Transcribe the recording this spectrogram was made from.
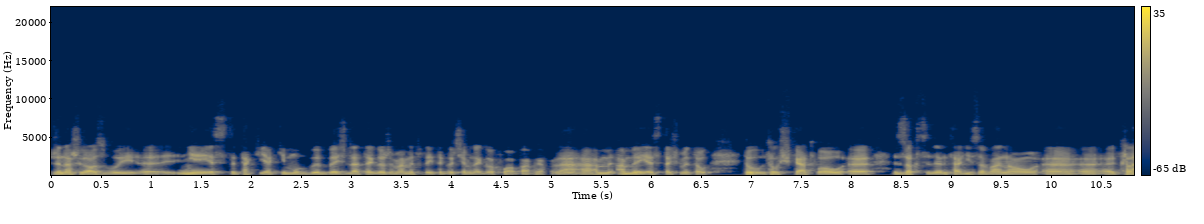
że nasz rozwój nie jest taki, jaki mógłby być, dlatego, że mamy tutaj tego ciemnego chłopa, prawda, a my, a my jesteśmy tą, tą, tą światłą, zokcydentalizowaną klasą,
